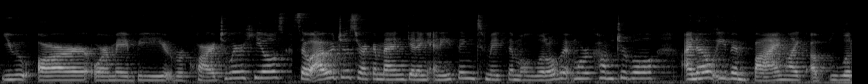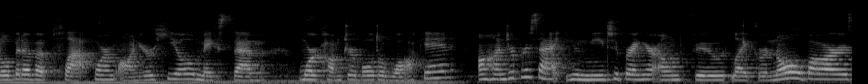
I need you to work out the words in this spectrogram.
you are or may be required to wear heels. So I would just recommend getting anything to make them a little bit more comfortable. I know even buying like a little bit of a platform on your heel makes them more comfortable to walk in. 100% you need to bring your own food like granola bars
